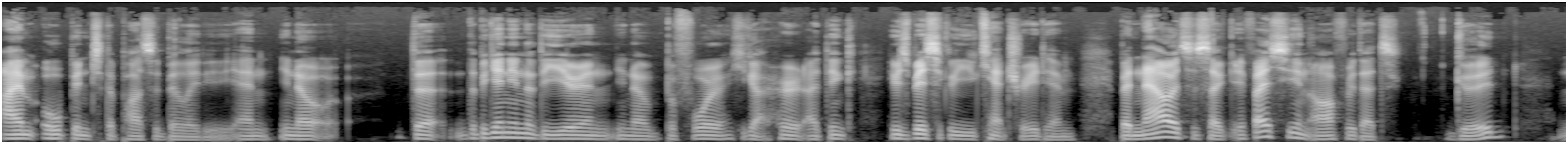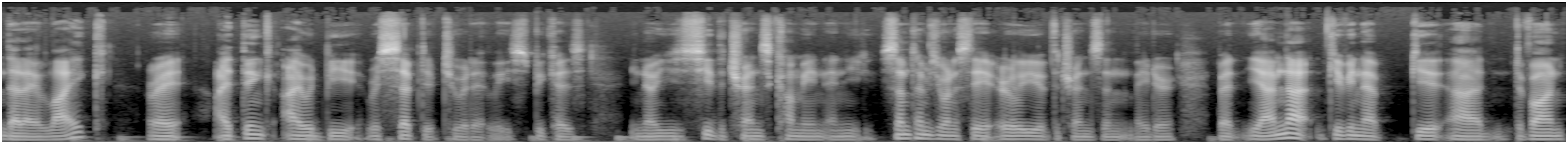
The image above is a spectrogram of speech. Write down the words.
I'm open to the possibility. And, you know, the the beginning of the year and, you know, before he got hurt, I think he was basically you can't trade him. But now it's just like if I see an offer that's good, that I like, right? I think I would be receptive to it at least because you know you see the trends coming and you sometimes you want to stay early of the trends than later. But yeah, I'm not giving up uh, Devon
